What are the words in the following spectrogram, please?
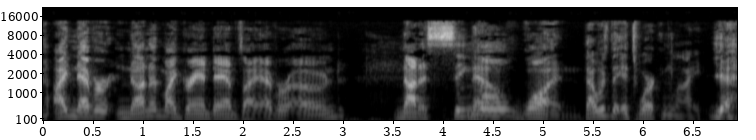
I never, none of my Grand Ams I ever owned, not a single No. one. That was the it's working light. Yeah.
